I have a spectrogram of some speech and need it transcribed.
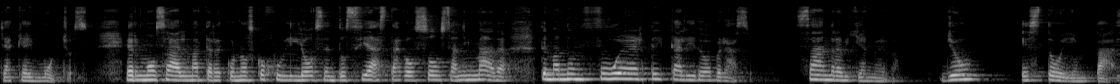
ya que hay muchos. Hermosa alma, te reconozco jubilosa, entusiasta, gozosa, animada. Te mando un fuerte y cálido abrazo. Sandra Villanueva, yo estoy en paz.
